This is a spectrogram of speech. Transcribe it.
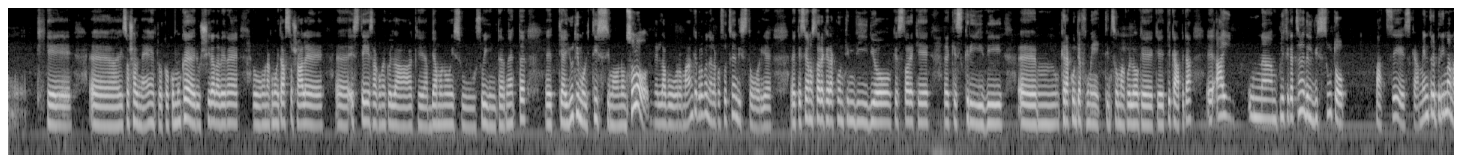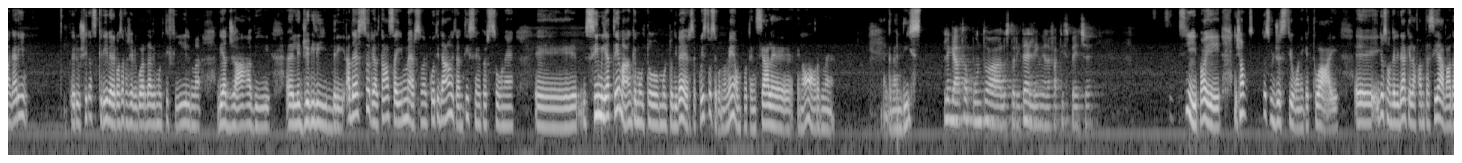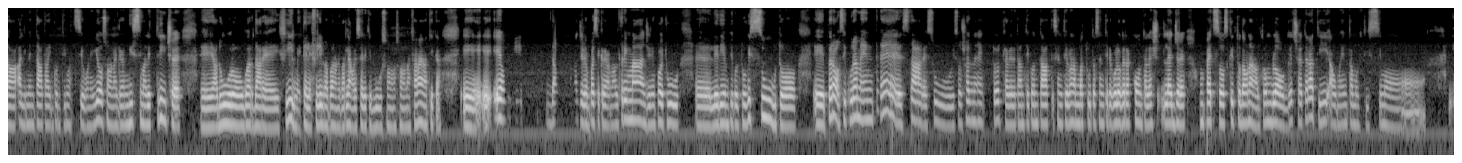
che eh, i social network o comunque riuscire ad avere una comunità sociale eh, estesa come quella che abbiamo noi su, su internet eh, ti aiuti moltissimo, non solo nel lavoro, ma anche proprio nella costruzione di storie, eh, che siano storie che racconti in video, che storie che, eh, che scrivi, ehm, che racconti a fumetti, insomma, quello che, che ti capita hai un'amplificazione del vissuto pazzesca, mentre prima magari per riuscire a scrivere cosa facevi? Guardavi molti film, viaggiavi, eh, leggevi libri. Adesso in realtà sei immerso nel quotidiano di tantissime persone eh, simili a te, ma anche molto, molto diverse. Questo secondo me è un potenziale enorme, è grandissimo. Legato appunto allo storytelling nella fattispecie. Sì, poi diciamo sono tutte suggestioni che tu hai. Eh, io sono dell'idea che la fantasia vada alimentata in continuazione. Io sono una grandissima lettrice, eh, adoro guardare i film, i telefilm, poi non ne parliamo, le serie TV, sono, sono una fanatica e, e, e ho- da immagini, poi si creano altre immagini, poi tu eh, le riempi col tuo vissuto, eh, però sicuramente stare sui social network, avere tanti contatti, sentire una battuta, sentire quello che racconta, le- leggere un pezzo scritto da un altro, un blog, eccetera, ti aumenta moltissimo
